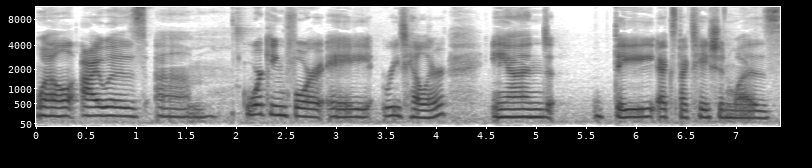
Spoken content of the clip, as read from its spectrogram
Well, I was um, working for a retailer, and the expectation was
